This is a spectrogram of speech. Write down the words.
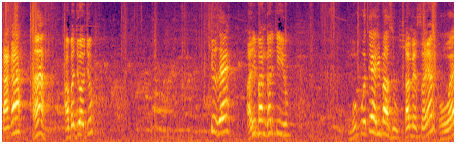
કાકા હા આ બાજુ આવજો શું છે ગયું. હું પોતે હરી પાછું. તમે સ્વયં હોય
